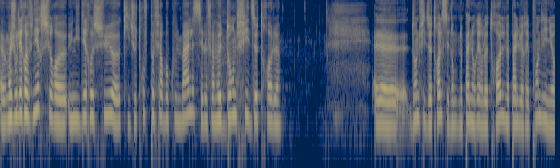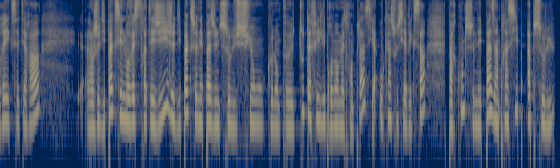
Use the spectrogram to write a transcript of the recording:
Euh, moi, je voulais revenir sur euh, une idée reçue euh, qui, je trouve, peut faire beaucoup de mal, c'est le fameux don't feed the troll. don't feed the troll, c'est donc ne pas nourrir le troll, ne pas lui répondre, l'ignorer, etc. Alors je ne dis pas que c'est une mauvaise stratégie, je ne dis pas que ce n'est pas une solution que l'on peut tout à fait librement mettre en place, il n'y a aucun souci avec ça. Par contre, ce n'est pas un principe absolu,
